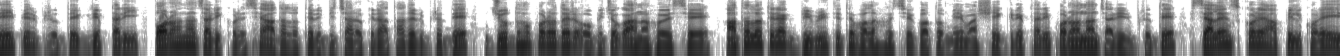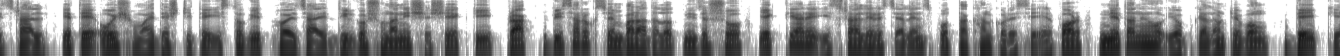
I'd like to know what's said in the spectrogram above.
দেইপের বিরুদ্ধে গ্রেপ্তারি পরোয়ানা জারি করেছে আদালতের বিচারকেরা। তাদের বিরুদ্ধে যুদ্ধাপরাধের অভিযোগ আনা হয়েছে। আদালতের এক বিবৃতিতে বলা হয়েছে, গত মে মাসে গ্রেপ্তারি পরোয়ানা জারির বিরুদ্ধে চ্যালেঞ্জ করে আপিল করে ইসরায়েল। এতে ওই সময় দেশটিতে স্থগিত হয়ে যায়। দীর্ঘ শুনানি শেষে একটি প্রাক বিচারক চেম্বার আদালত নিজস্ব এখতিয়ারে ইসরায়েলের চ্যালেঞ্জ প্রত্যাখ্যান করেছে। এরপর নেতানেহ ইয়োব গ্যালন্ট এবং দেইবকে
